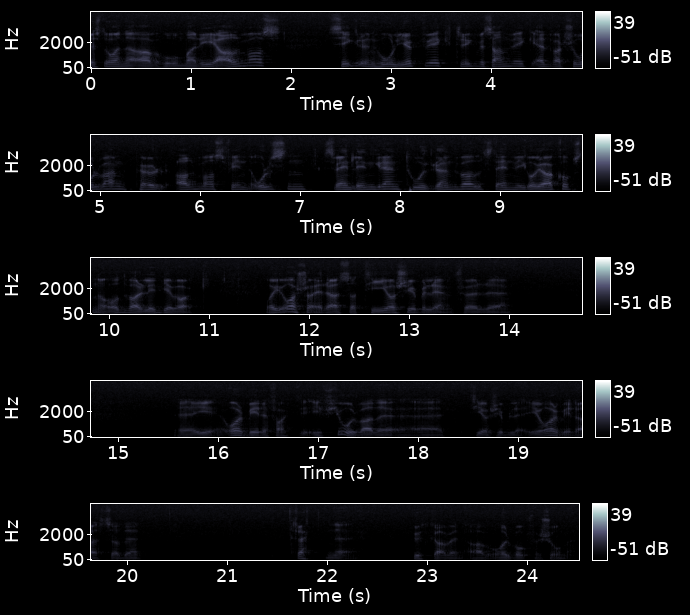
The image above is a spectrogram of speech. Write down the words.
bestående av ho Marie Almås, Sigrun Hoel Djupvik, Trygve Sandvik, Edvard Solvang, Paul Almås, Finn Olsen, Svein Lindgren, Tor Grønvoll, Stein-Viggo Jacobsen og Oddvar Lidjevak. Og i år så er det altså tiårsjubileum for eh, eh, I år blir det faktisk I fjor var det eh, tiårsjubileum. I år blir det altså den 13. utgaven av Årbok for Sjomen.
